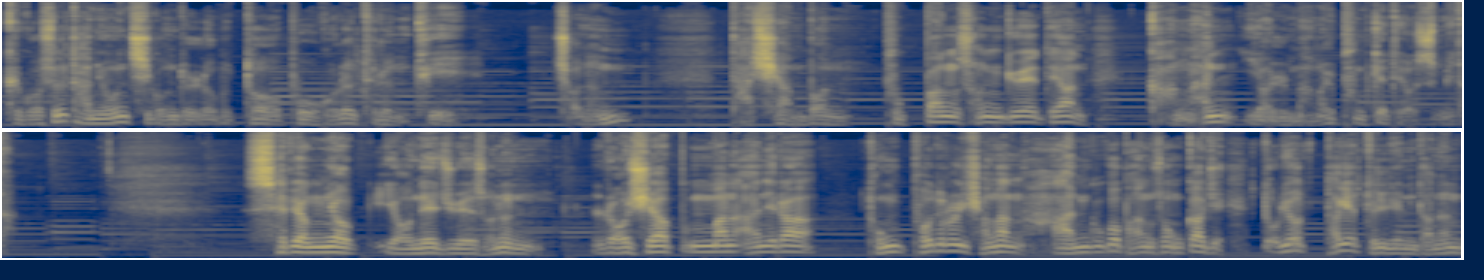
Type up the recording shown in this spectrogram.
그곳을 다녀온 직원들로부터 보고를 들은 뒤 저는 다시 한번 북방 선교에 대한 강한 열망을 품게 되었습니다. 새벽녘 연해주에서는 러시아뿐만 아니라 동포들을 향한 한국어 방송까지 또렷하게 들린다는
